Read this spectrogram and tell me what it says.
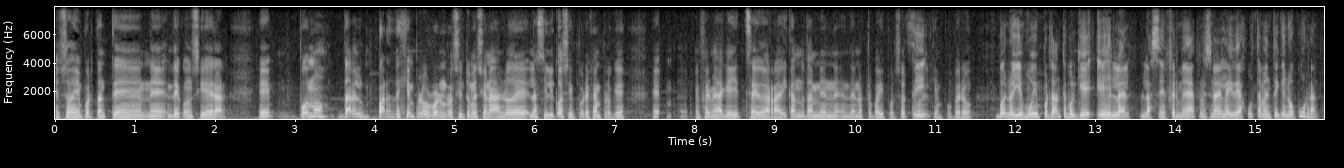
Eso es importante eh, de considerar. Eh, Podemos dar un par de ejemplos. Bueno, recién tú mencionabas lo de la silicosis, por ejemplo, que eh, enfermedad que se ha ido erradicando también eh, de nuestro país por suerte Sí. con el tiempo. Pero Bueno, y es muy importante porque es la- las enfermedades profesionales, la idea es justamente que no ocurran.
